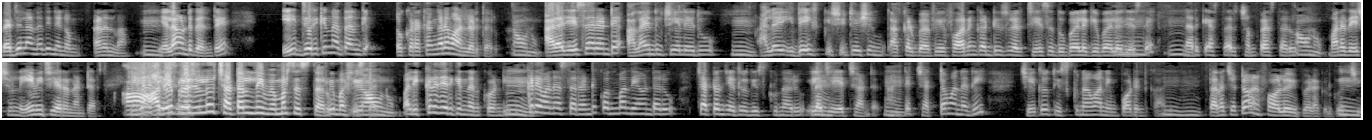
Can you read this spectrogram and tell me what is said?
ప్రజలు అన్నది నేను అనమ్మా ఎలా ఉంటది అంటే ఏది జరిగినా దానికి ఒక రకంగానే మాట్లాడతారు అవును అలా చేశారంటే అలా ఎందుకు చేయలేదు అలా ఇదే సిచ్యుయేషన్ అక్కడ ఫారిన్ కంట్రీస్లో చేసే దుబాయ్లో గిబాయ్లో. చేస్తే. నరికేస్తారు చంపేస్తారు అవును మన దేశంలో ఏమి చేయరని అంటారు అదే ప్రజలు చట్టాలని విమర్శిస్తారు. అవును మళ్ళీ ఇక్కడ జరిగింది అనుకోండి. ఇక్కడ ఏమనేస్తారంటే కొంతమంది ఏమంటారు చట్టం చేతిలో తీసుకున్నారు ఇలా. చేయొచ్చు అంటారు. అంటే చట్టం అనేది చేతిలో తీసుకున్నామా అని ఇంపార్టెంట్ కాదు. తన చట్టం ఆయన ఫాలో అయిపోయాడు అక్కడికి వచ్చి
